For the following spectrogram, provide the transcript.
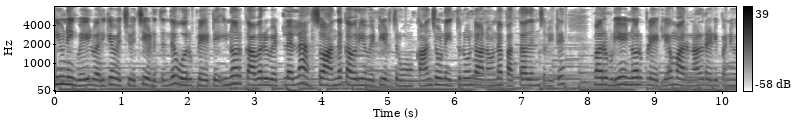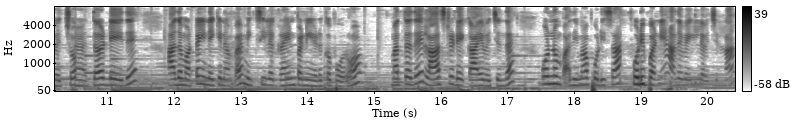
ஈவினிங் வெயில் வரைக்கும் வச்சு வச்சு எடுத்துருந்து ஒரு பிளேட்டு. இன்னொரு கவர் வெட்டலல்ல ஸோ அந்த கவரையும் வெட்டி எடுத்துருவோம். காஞ்சோடனே இத்தினூண்டு ஆனவுடனே பத்தாதுன்னு சொல்லிட்டு மறுபடியும் இன்னொரு பிளேட்லேயும் மறுநாள் ரெடி பண்ணி வச்சோம். தேர்ட் டே இது. அதை மட்டும் இன்றைக்கி நம்ம மிக்சியில் கிரைண்ட் பண்ணி எடுக்க போகிறோம் மற்றது லாஸ்ட் டே காய வச்சுருந்த ஒன்றும் பாதியமாக பொடிசாக பொடி பண்ணி அதை வெயிலில் வச்சிடலாம்.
